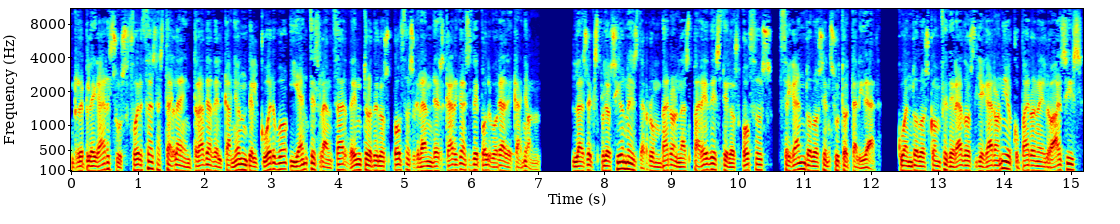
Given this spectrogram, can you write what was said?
replegar sus fuerzas hasta la entrada del cañón del cuervo y antes lanzar dentro de los pozos grandes cargas de pólvora de cañón. Las explosiones derrumbaron las paredes de los pozos, cegándolos en su totalidad. Cuando los confederados llegaron y ocuparon el oasis,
